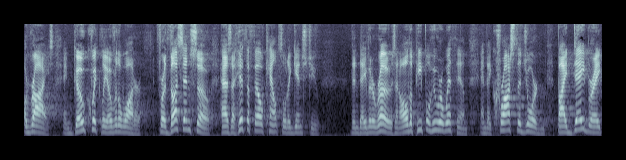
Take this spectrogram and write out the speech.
Arise and go quickly over the water, for thus and so has Ahithophel counseled against you. Then David arose and all the people who were with him, and they crossed the Jordan. By daybreak,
